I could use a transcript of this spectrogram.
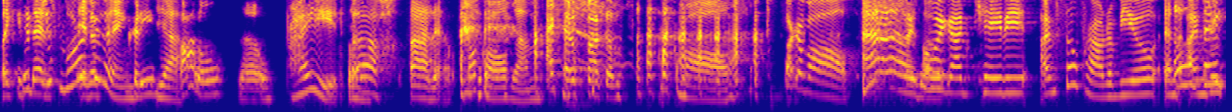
like you it's said, just marketing. pretty yeah. bottle. So right. Mm. Ugh. I know. Fuck all them. I know. Fuck them. fuck them all. Fuck them all. Oh, oh my God, Katie, I'm so proud of you. And oh, I'm just,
